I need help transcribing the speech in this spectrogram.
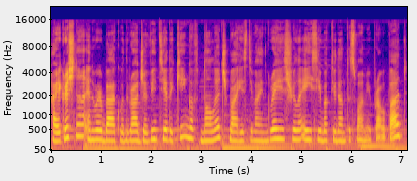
Hare Krishna, and we're back with Raja Vidya, the King of Knowledge, by His Divine Grace, Srila A.C. Bhaktivedanta Swami Prabhupada.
